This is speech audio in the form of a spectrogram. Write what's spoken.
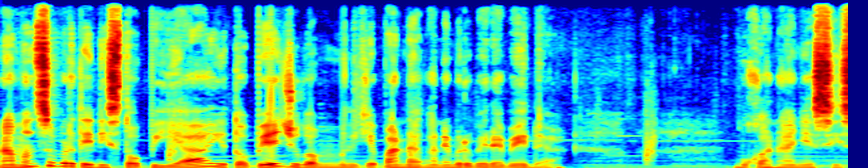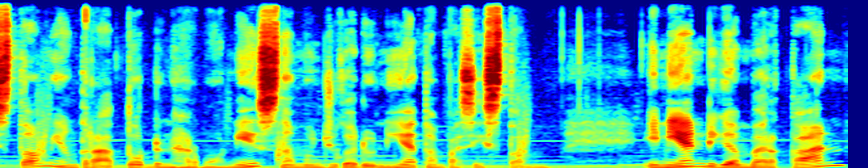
Namun seperti distopia, utopia juga memiliki pandangan yang berbeda-beda. Bukan hanya sistem yang teratur dan harmonis, namun juga dunia tanpa sistem. Ini yang digambarkan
